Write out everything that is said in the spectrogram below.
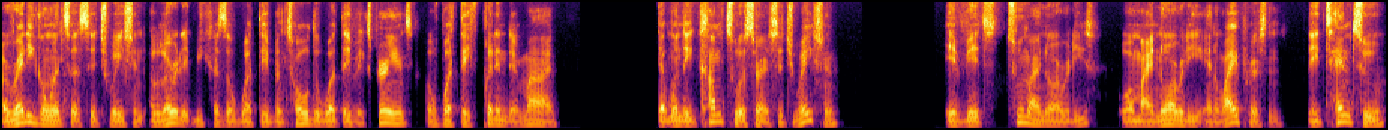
already go into a situation alerted because of what they've been told, of what they've experienced, of what they've put in their mind that when they come to a certain situation, if it's two minorities or a minority and a white person, they tend to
